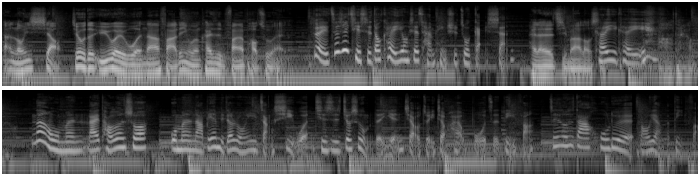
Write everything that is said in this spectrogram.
啊，容易笑，结果我的鱼尾纹啊、法令纹开始反而跑出来了。对，这些其实都可以用一些产品去做改善。还来得及吗，老师？可以，可以。好，太好了。那我们来讨论说，我们哪边比较容易长细纹？其实就是我们的眼角、嘴角还有脖子的地方，这些都是大家忽略保养的地方。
